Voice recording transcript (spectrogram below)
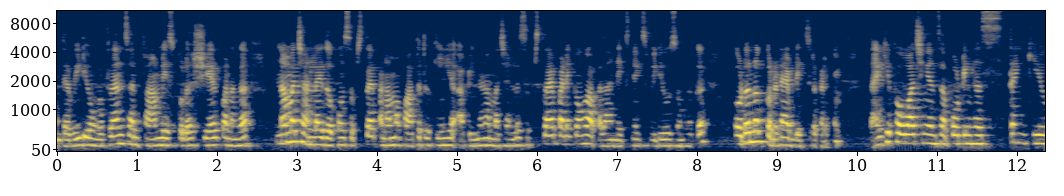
இந்த வீடியோ உங்கள் ஃப்ரெண்ட்ஸ் அண்ட் ஃபேமிலிஸ் கூட ஷேர் பண்ணுங்கள் நம்ம சேனலை இதுக்கும் சப்ஸ்கிரைப் பண்ணாமல் பார்த்துட்டு இருக்கீங்க அப்படின்னா நம்ம சேனலை சப்ஸ்கிரைப் பண்ணிக்கோங்க. அப்போ தான் நெக்ஸ்ட் நெக்ஸ்ட் வீடியோஸ் உங்களுக்கு உடனுக்குடனே அப்டேட்ஸில் கிடைக்கும். தேங்க்யூ ஃபார் வாட்சிங் and supporting us thank you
